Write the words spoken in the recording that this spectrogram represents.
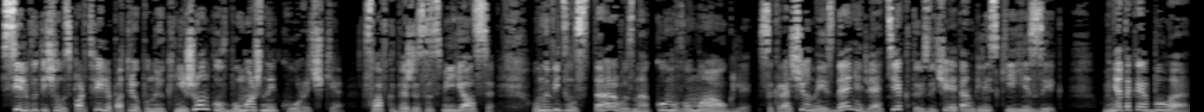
Сель вытащил из портфеля потрепанную книжонку в бумажной корочке. Славка даже засмеялся. Он увидел старого знакомого Маугли, сокращенное издание для тех, кто изучает английский язык. У меня такая была,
